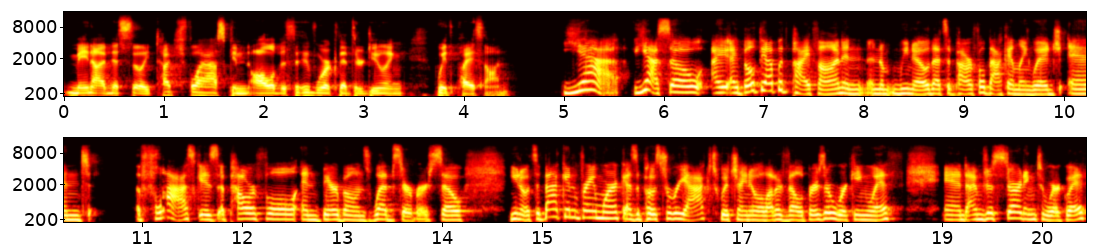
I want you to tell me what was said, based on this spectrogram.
may not necessarily touch Flask and all of the th- work that they're doing with Python. Yeah. Yeah. So I, I built the app with Python, and, and we know that's a powerful backend language. And Flask is a powerful and bare bones web server. So, you know, it's a backend framework as opposed to React, which I know a lot of developers are working with, and I'm just starting to work with.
